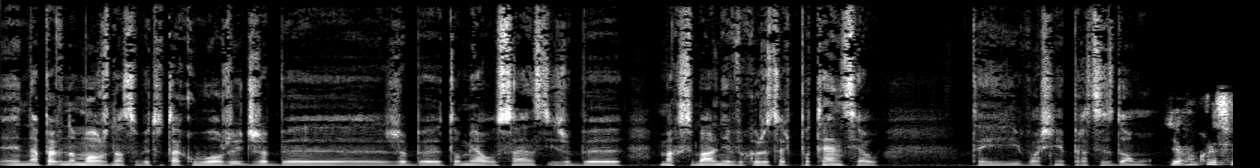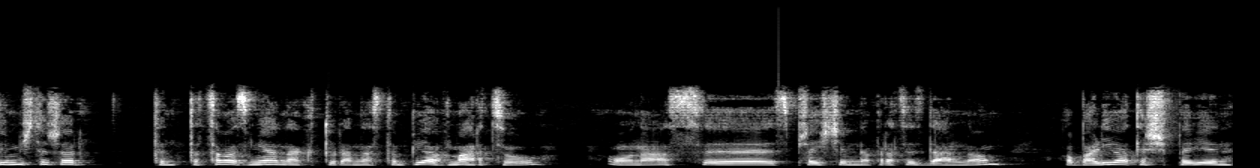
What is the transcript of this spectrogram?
y, na pewno można sobie to tak ułożyć, żeby, żeby to miało sens i żeby maksymalnie wykorzystać potencjał tej właśnie pracy z domu. Ja w ogóle sobie myślę, że ten, ta cała zmiana, która nastąpiła w marcu u nas y, z przejściem na pracę zdalną, obaliła też pewien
